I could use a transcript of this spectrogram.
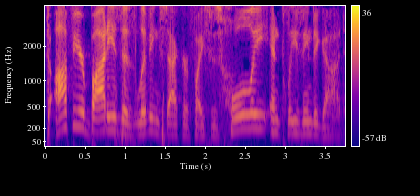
to offer your bodies as living sacrifices, holy and pleasing to God.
